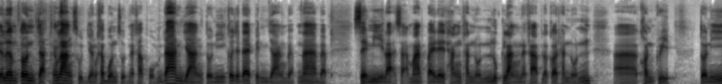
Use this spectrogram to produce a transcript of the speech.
จะเริ่มต้นจากข้างล่างสุดยันข้างบนสุดนะครับผมด้านยางตัวนี้ก็จะได้เป็นยางแบบหน้าแบบเซมิละสามารถไปได้ทั้งถนนลูกลังนะครับแล้วก็ถนนอคอนกรีตตัวนี้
